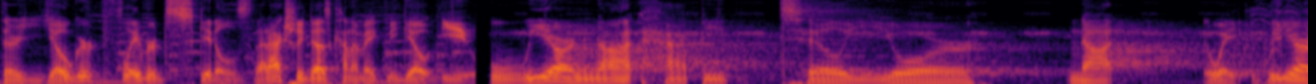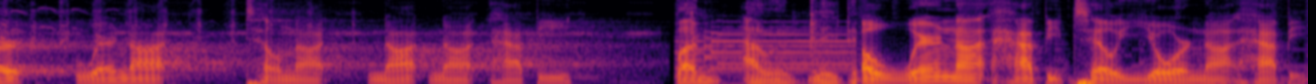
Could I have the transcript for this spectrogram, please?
They're yogurt flavored Skittles. That actually does kind of make me go ew. We are not happy till you're not wait we are we're not till not not not happy. One hour later. Oh we're not happy till you're not happy.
